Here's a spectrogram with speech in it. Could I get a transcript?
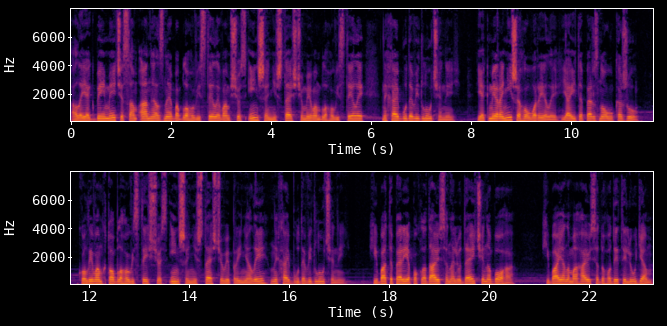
Але якби й ми, чи сам ангел з неба благовістили вам щось інше, ніж те, що ми вам благовістили, нехай буде відлучений. Як ми раніше говорили, я і тепер знову кажу. Коли вам хто благовістить щось інше, ніж те, що ви прийняли, нехай буде відлучений. Хіба тепер я покладаюся на людей чи на Бога? Хіба я намагаюся догодити людям?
